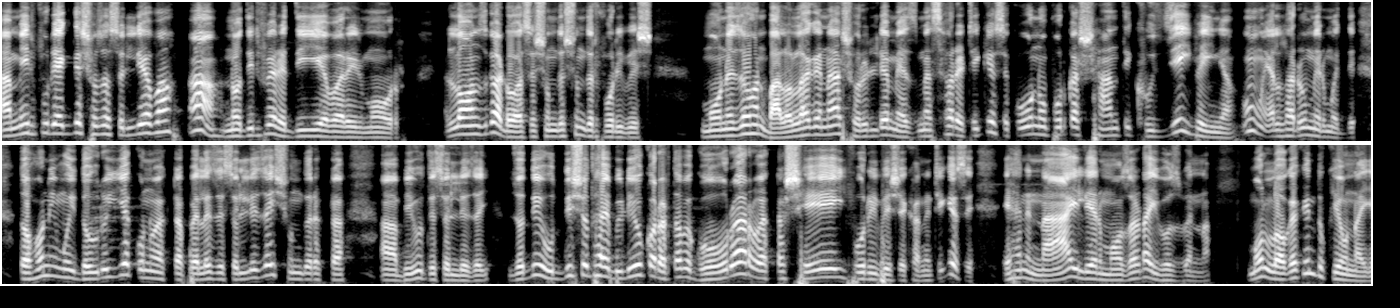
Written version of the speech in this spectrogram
মিরপুর একদে সোজা চলিয়া বা হ্যাঁ নদীর ফেরে দিয়ে বাড়ির মোর লঞ্চ গার্ডও আছে সুন্দর সুন্দর পরিবেশ। মনে যখন ভালো লাগে না, শরীরটা মেজমেজ হরে ঠিক আছে? কোনো প্রকার শান্তি খুঁজেই পাই না হুম আল্লাহ রুমের মধ্যে। তখনই মই দৌড়ইয়া কোনো একটা প্যালেসে চলে যাই, সুন্দর একটা ভিউতে চলে যাই। যদি উদ্দেশ্য থাকে ভিডিও করার, তবে ঘোরারও একটা সেই পরিবেশ এখানে, ঠিক আছে? এখানে না আইলে মজাটাই বুঝবেন না। মোর লগে কিন্তু কেউ নাই।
